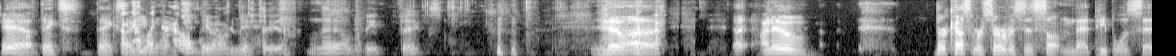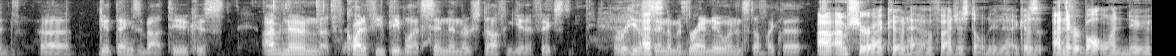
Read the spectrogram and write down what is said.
Yeah, thanks. Thanks. I, I got need like one. a You housing should give it I'll to me. to you, and then it'll be fixed. No, uh, I, I know their customer service is something that people have said uh, good things about too. Because I've known quite a few people that send in their stuff and get it fixed, or he'll That's- send them a brand new one and stuff like that. I, I'm sure I could have. I just don't do that because I never bought one new.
